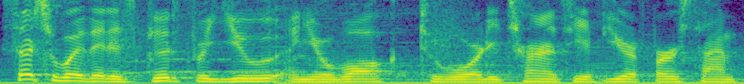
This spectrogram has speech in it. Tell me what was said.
such a way that is good for you and your walk toward eternity. If you're a first time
